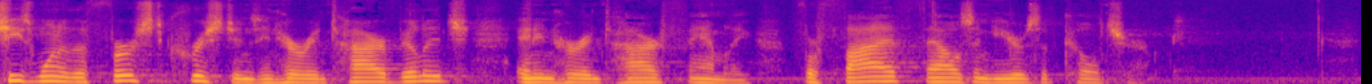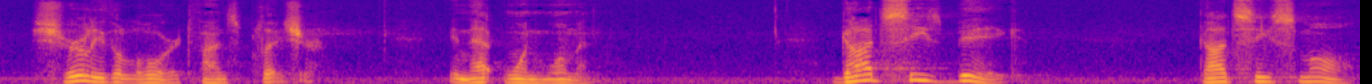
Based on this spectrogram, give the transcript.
She's one of the first Christians in her entire village and in her entire family for 5,000 years of culture. Surely the Lord finds pleasure in that one woman. God sees big, God sees small,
